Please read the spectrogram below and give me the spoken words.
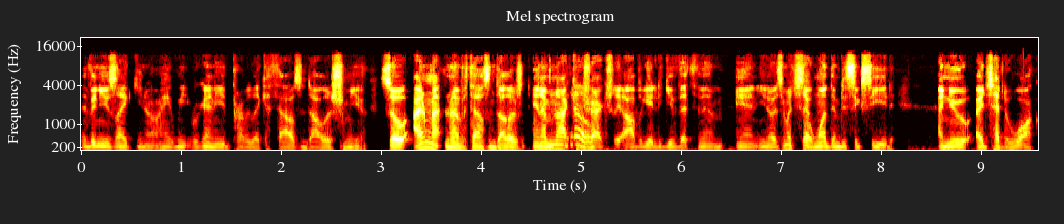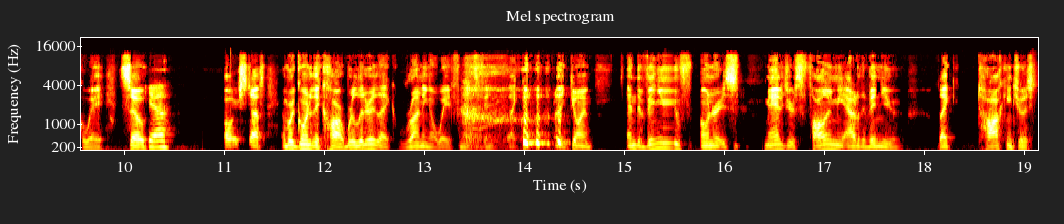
the venue's like, you know, hey, we, we're gonna need probably like a thousand dollars from you. So I'm not gonna have a thousand dollars, and I'm not No. contractually obligated to give that to them. And you know, as much as I want them to succeed, I knew I just had to walk away. So yeah. All our stuff, and we're going to the car. We're literally like running away from this venue, like like going. And the venue owner is manager is following me out of the venue, like talking to us.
